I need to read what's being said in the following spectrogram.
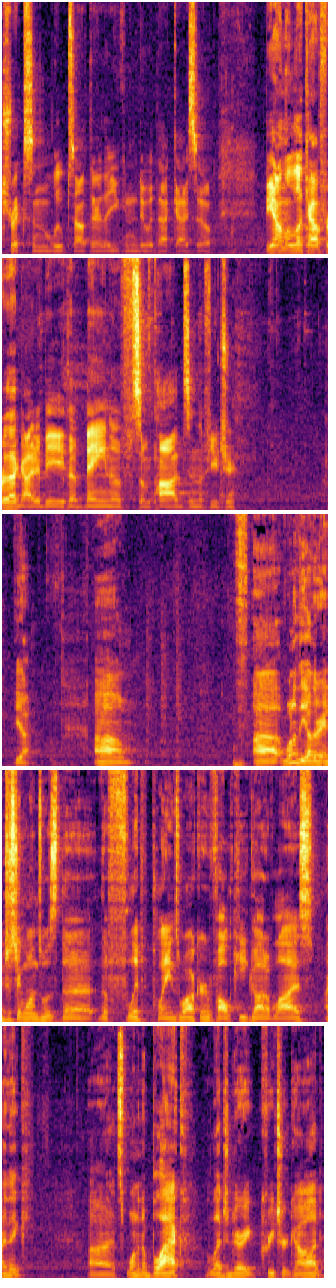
tricks and loops out there that you can do with that guy. So be on the lookout for that guy to be the bane of some pods in the future. Yeah. Um, uh, one of the other interesting ones was the the flip planeswalker Valki, God of Lies. I think uh, it's one in a black legendary creature god.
